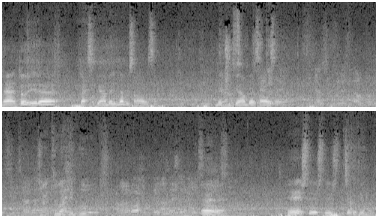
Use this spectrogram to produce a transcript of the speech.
نه تو ایره بحث پیامبری نبود صلی الله علیه و سلم نه چی پیامبر صلی الله علیه و سلم واحد بو أغلب واحد بيغنى إيش إيش إيش بدی مود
